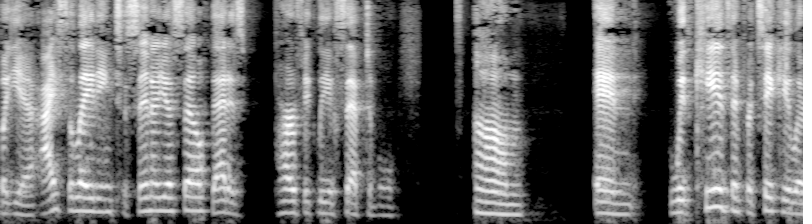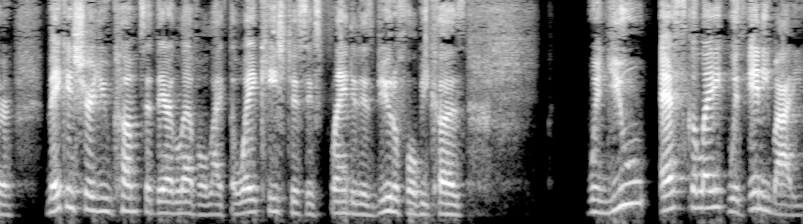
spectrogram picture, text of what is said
But yeah, isolating to center yourself, that is perfectly acceptable. Um, and with kids in particular, making sure you come to their level, like the way Keish just explained it is beautiful because when you escalate with anybody,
